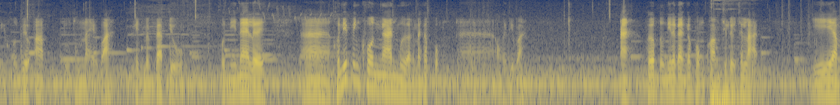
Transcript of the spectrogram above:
มีคนเวลอัพอยู่ตรงไหนวะ เห็นแป๊บๆอยู่ คนนี้แน่เลย อ่า คนนี้เป็นคนงานเหมืองนะครับผม อ่า เอาไงดีวะ อะเพิ่มตรงนี้แล้วกันครับผมความเฉลียวฉลาด เยี่ยม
